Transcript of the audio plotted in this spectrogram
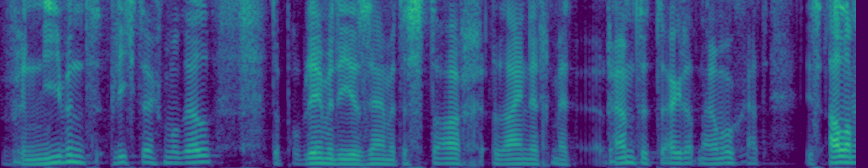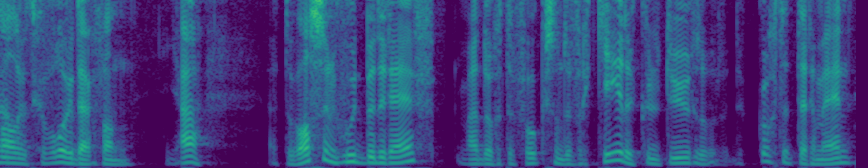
vernieuwend vliegtuigmodel. De problemen die er zijn met de Starliner, met ruimtetuig dat naar omhoog gaat, is allemaal het gevolg daarvan. Ja, het was een goed bedrijf, maar door te focussen op de verkeerde cultuur, door de korte termijn,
